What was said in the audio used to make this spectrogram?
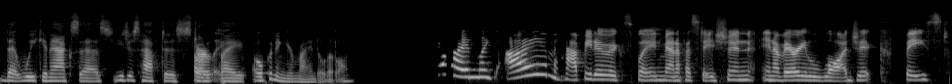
that we can access you just have to start totally. by opening your mind a little and like I am happy to explain manifestation in a very logic based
